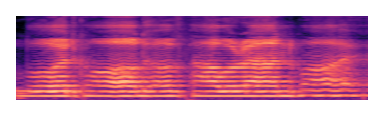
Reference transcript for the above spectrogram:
Lord God of power and might.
